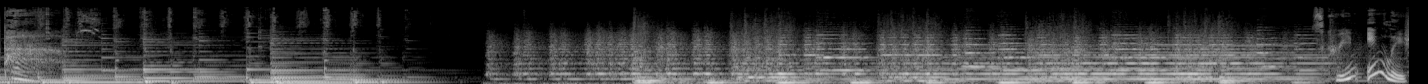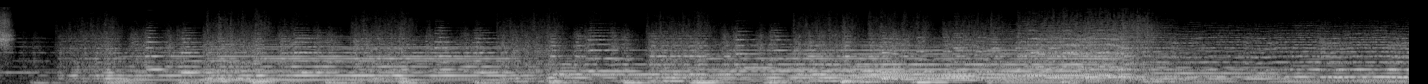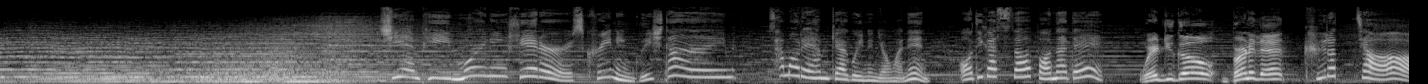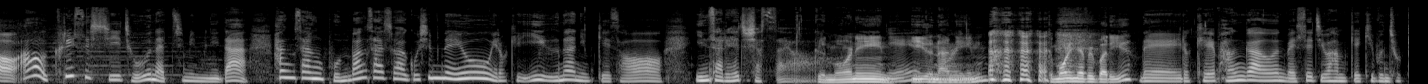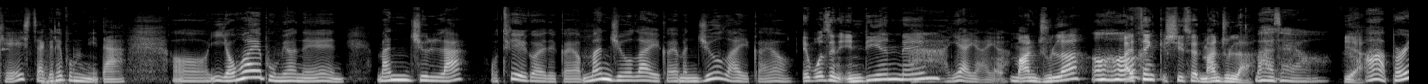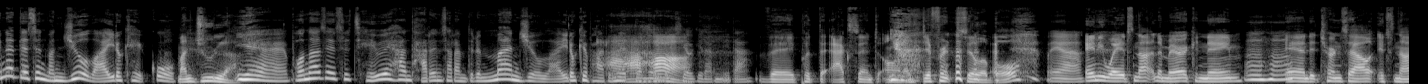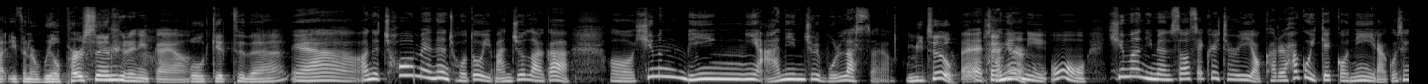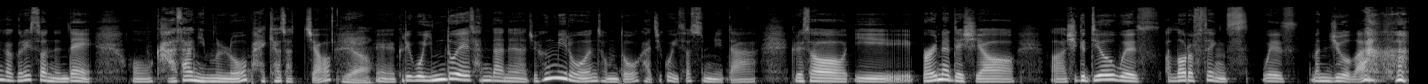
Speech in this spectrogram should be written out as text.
English. GMP Morning Theater Screen English Time. 3월에 함께하고 있는 영화는 어디 갔어, 버나데? Where'd you go, Bernadette? 그렇죠. 아우, 크리스 씨 좋은 아침입니다. 항상 본방 사수하고 싶네요. 이렇게 이은하님께서 인사를 해주셨어요. Good morning, 예, 이은하님. Good morning, everybody. 네, 이렇게 반가운 메시지와 함께 기분 좋게 시작을 해봅니다. 어, 이 영화에 보면은 만줄라 어떻게 읽어야 될까요? 만줄라일까요? 만줄라일까요? It was an Indian name? 아, 야, 야, 야. Manjula? Uh-huh. I think she said Manjula. 맞아요. Yeah. 아, 버나데스는 만줄라 이렇게 했고 Manjula. 예, 버나데스를 제외한 다른 사람들은 만줄라 이렇게 발음했던. 걸로 기억이 납니다. They put the accent on a different syllable. Yeah. Anyway, it's not an American name, and it turns out it's not even a real person. 그러니까요. We'll get to that. 예, 아, 근데 처음에는 저도 이 만줄라가 어, 휴먼 빙이 아닌 줄 몰랐어요. Me too. 네. 당연히 어, 휴먼이면서 세크리터리 역할을 하고 있겠거니라고 생각을 했었는데 어, 가상 인물로 밝혀졌죠. Yeah. 예, 그리고 인도에 산다는 아주 흥미로운 점도 가지고 있었습니다. 그래서 이 버나데시요, uh, she could deal with a lot of things with Manjula.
